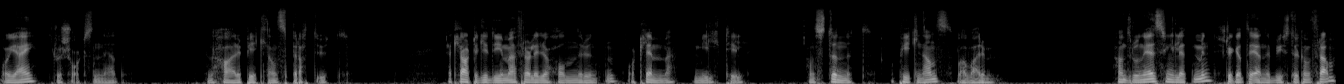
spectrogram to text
og jeg dro shortsen ned. Den harde pikkelen hans spratt ut. Jeg klarte ikke dy meg fra å legge hånden rundt den og klemme mildt til. Han stønnet, og pikkelen hans var varm. Han dro ned singleten min slik at det ene brystet kom fram,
